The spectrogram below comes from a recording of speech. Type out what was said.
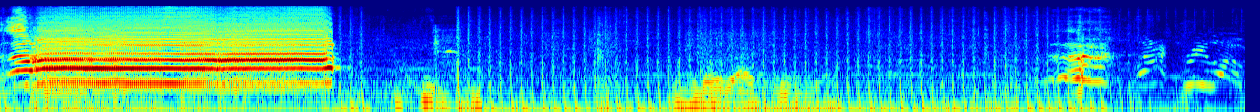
Ah! Those actually. Last reload!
